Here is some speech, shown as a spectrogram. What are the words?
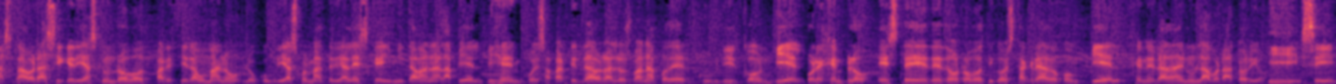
Hasta ahora, si querías que un robot pareciera humano, lo cubrías con materiales que imitaban a la piel. Bien, pues a partir de ahora los van a poder cubrir con piel. Por ejemplo, este dedo robótico está creado con piel generada en un laboratorio. Y sí,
